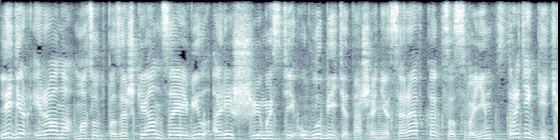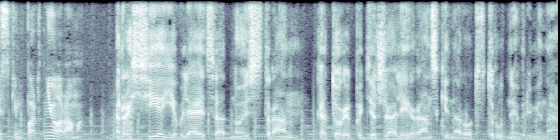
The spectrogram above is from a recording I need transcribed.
лидер Ирана Масуд Пазешкиан заявил о решимости углубить отношения с РФ как со своим стратегическим партнером. Россия является одной из стран, которые поддержали иранский народ в трудные времена.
